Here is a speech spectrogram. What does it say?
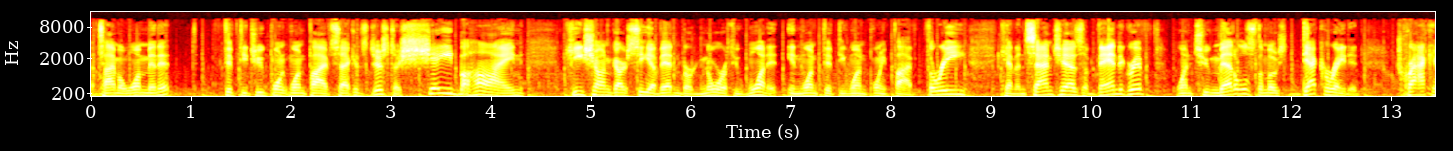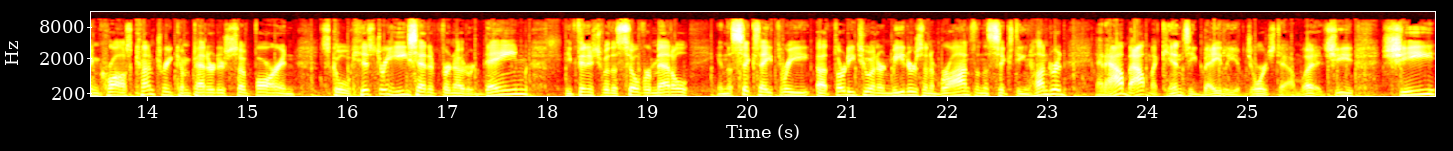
a time of one minute, 52.15 seconds, just a shade behind Keyshawn Garcia of Edinburg North, who won it in 151.53. Kevin Sanchez of Vandegrift won two medals, the most decorated track and cross country competitors so far in school history. He's headed for Notre Dame. He finished with a silver medal in the 6A3 uh, 3200 meters and a bronze in the 1600. And how about Mackenzie Bailey of Georgetown? What she she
